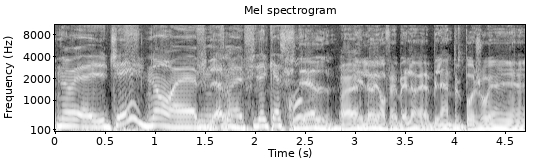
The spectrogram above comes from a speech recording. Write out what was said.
Non, euh, Jay? Non, euh, Fidel? euh, Fidel Castro? Fidèle. Ouais. Et là, ils ont fait, ben là, un blanc peut pas jouer un.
